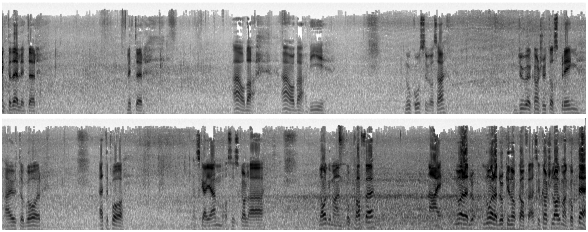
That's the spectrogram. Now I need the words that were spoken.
Tenk deg det, lytter. Lytter. Jeg og deg. Jeg og deg. Vi Nå koser vi oss her. Du er kanskje ute og springer, jeg er ute og går. Etterpå skal jeg hjem, og så skal jeg lage meg en kopp kaffe. Nei, nå har jeg, nå har jeg drukket nok kaffe. Jeg skal kanskje lage meg en kopp te.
